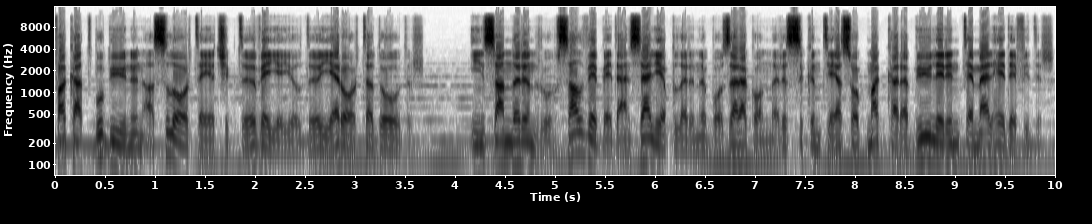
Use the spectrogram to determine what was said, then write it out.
Fakat bu büyünün asıl ortaya çıktığı ve yayıldığı yer Orta Doğu'dur. İnsanların ruhsal ve bedensel yapılarını bozarak onları sıkıntıya sokmak kara büyülerin temel hedefidir.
